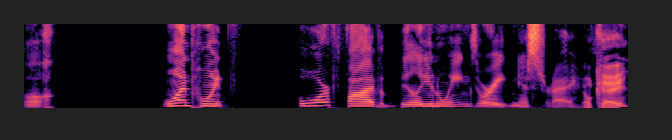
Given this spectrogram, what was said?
Ugh. Ugh. 1.45 billion wings were eaten yesterday. Okay,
